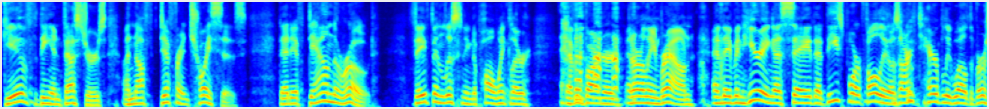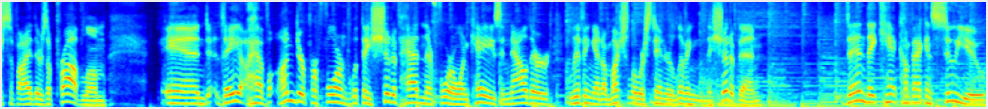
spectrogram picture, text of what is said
give the investors enough different choices that if down the road they've been listening to Paul Winkler, Evan Barnard, and Arlene Brown, and they've been hearing us say that these portfolios aren't terribly well diversified, there's a problem. And they have underperformed what they should have had in their 401ks, and now they're living at a much lower standard of living than they should have been then they can't come back and sue you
